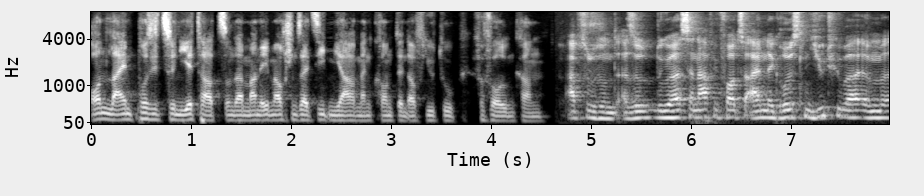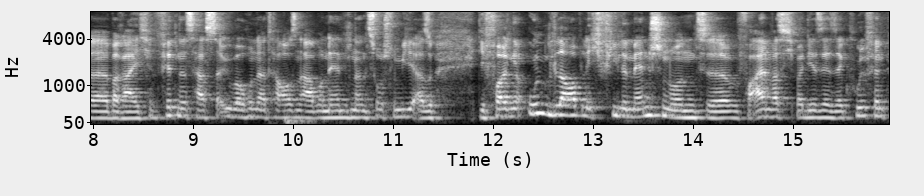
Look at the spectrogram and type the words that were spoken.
online positioniert hat, sondern man eben auch schon seit sieben Jahren meinen Content auf YouTube verfolgen kann. Absolut. Und also du gehörst ja nach wie vor zu einem der größten YouTuber im äh, Bereich Fitness, hast da über 100.000 Abonnenten an Social Media. Also die folgen ja unglaublich viele Menschen und äh, vor allem, was ich bei dir sehr, sehr cool finde,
